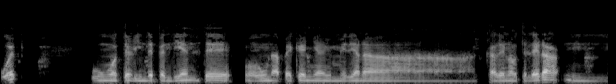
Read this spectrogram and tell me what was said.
web, un hotel independiente o una pequeña y mediana cadena hotelera mm,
